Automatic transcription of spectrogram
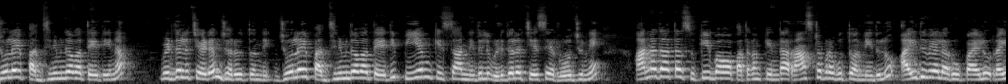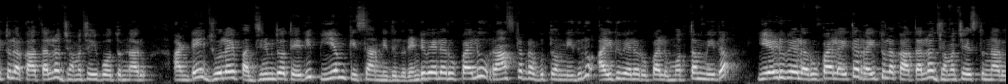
జూలై పద్దెనిమిదవ తేదీన విడుదల చేయడం జరుగుతుంది. జూలై పద్దెనిమిదవ తేదీ పీఎం కిసాన్ నిధులు విడుదల చేసే రోజునే అన్నదాత సుఖీభావ పథకం కింద రాష్ట్ర ప్రభుత్వం నిధులు ఐదు వేల రూపాయలు రైతుల ఖాతాల్లో జమ చేయబోతున్నారు. అంటే జూలై పద్దెనిమిదో తేదీ పీఎం కిసాన్ నిధులు రెండు వేల రూపాయలు రాష్ట్ర ప్రభుత్వం నిధులు ఐదు వేల రూపాయలు మొత్తం మీద ఏడు వేల రూపాయలు అయితే రైతుల ఖాతాల్లో జమ చేస్తున్నారు.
